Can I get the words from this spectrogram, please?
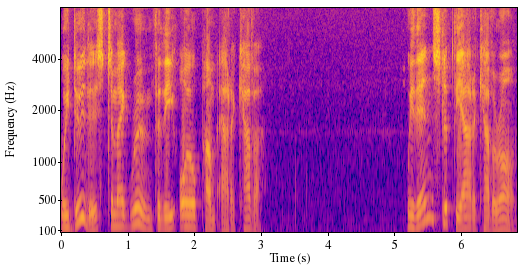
We do this to make room for the oil pump outer cover. We then slip the outer cover on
